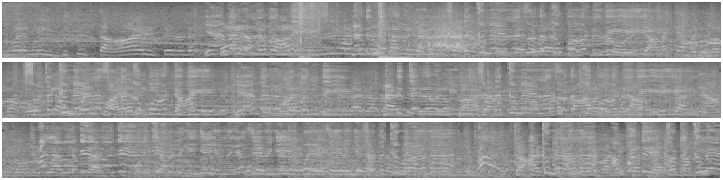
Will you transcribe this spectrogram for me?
അമരനെ ഇടിച്ച് താഴ്ത്തിട്ടുണ്ട് അടയ്ക്കാൻ പറ്റുന്നു എന്നയാ സേവിങ്ക എപ്പോഴാ സേവിങ്ക സടക്കുമേല സടക്കുമേല അപ്പത്തെ സടക്കുമേല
